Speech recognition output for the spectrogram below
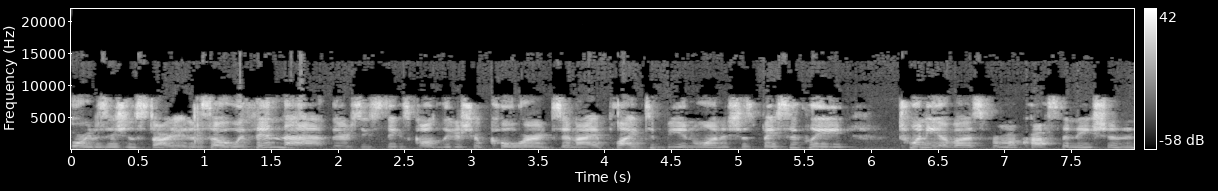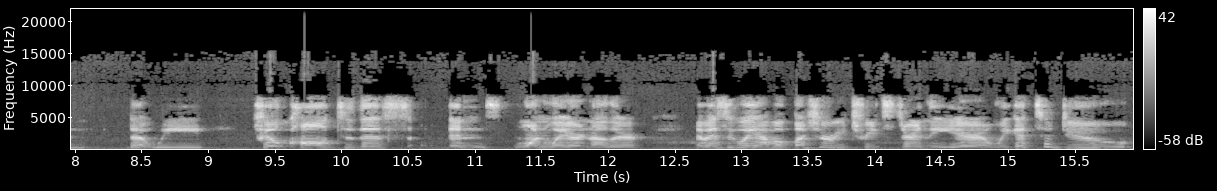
organization started. And so within that, there's these things called leadership cohorts, and I applied to be in one. It's just basically 20 of us from across the nation that we feel called to this in one way or another. And basically, we have a bunch of retreats during the year, and we get to do,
